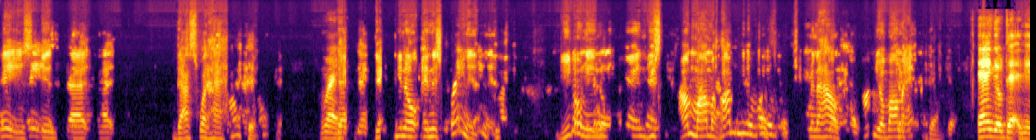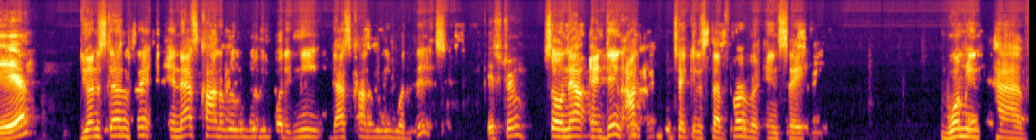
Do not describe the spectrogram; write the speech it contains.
days, is that, that that's what had happened. Right. That, that- that, you know, and it's training. Like, you don't need no man. You, I'm mama. How many of us came in the house? I'm your mama and dad. And your dad, yeah. Do you understand what I'm saying? And that's kind of really, really what it need. That's kind of really what it is. It's true. So now, and then I can take it a step further and say, women have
